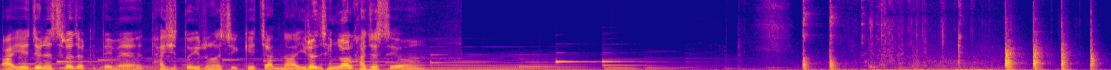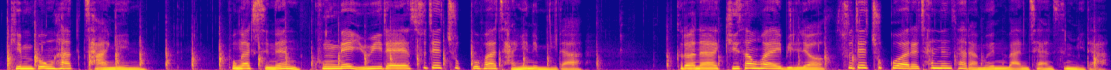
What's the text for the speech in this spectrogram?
아 예전에 쓰러졌기 때문에 다시 또 일어날 수 있겠지 않나 이런 생각을 가졌어요. 김봉학 장인. 봉학 씨는 국내 유일의 수제 축구화 장인입니다. 그러나 기성화에 밀려 수제 축구화를 찾는 사람은 많지 않습니다.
